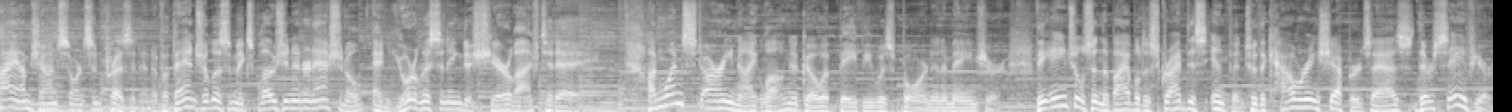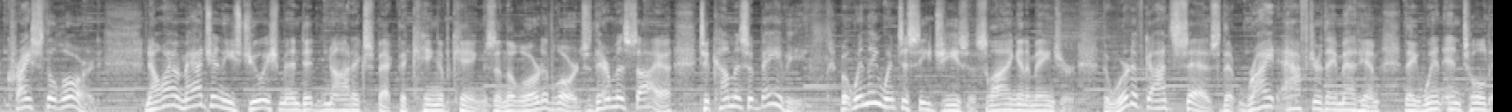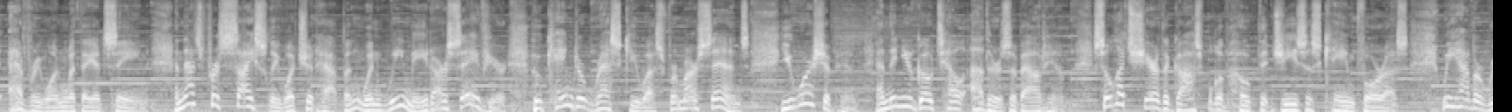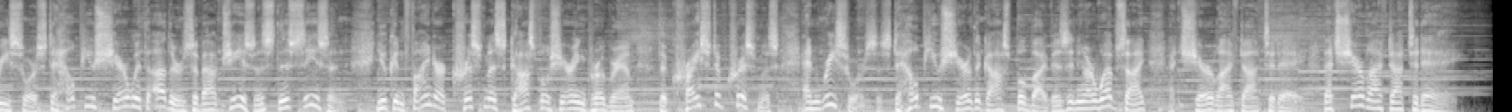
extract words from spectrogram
Hi, I'm John Sorensen, president of Evangelism Explosion International, and you're listening to Share Life Today. On one starry night long ago, a baby was born in a manger. The angels in the Bible describe this infant to the cowering shepherds as their Savior, Christ the Lord. Now, I imagine these Jewish men did not expect the King of Kings and the Lord of Lords, their Messiah, to come as a baby. But when they went to see Jesus lying in a manger, the Word of God says that right after they met him, they went and told everyone what they had seen. And that's precisely what should happen when we meet our Savior, who came to rescue us from our sins. You worship Him, and then you go tell others about Him. So let's share the gospel of hope that Jesus came for us. We have a resource to help you share with others about Jesus this season. You can find our Christmas gospel sharing program, The Christ of Christmas, and resources to help you share the gospel by visiting our website at sharelife.today. That's sharelife.today.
